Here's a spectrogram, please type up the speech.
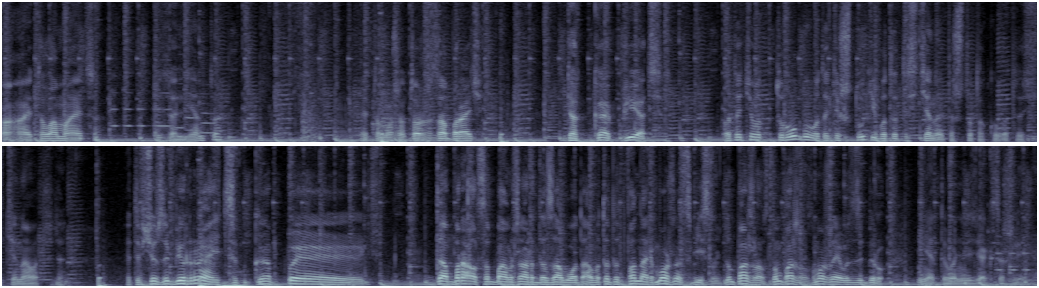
Ага, это ломается. Изолента. Это можно тоже забрать. Да капец. Вот эти вот трубы, вот эти штуки, вот эта стена, это что такое? Вот эта стена вот это. Это все забирается, капец. Добрался бомжар до завода. А вот этот фонарь можно свистнуть? Ну, пожалуйста, ну, пожалуйста, можно я его заберу? Нет, его нельзя, к сожалению.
